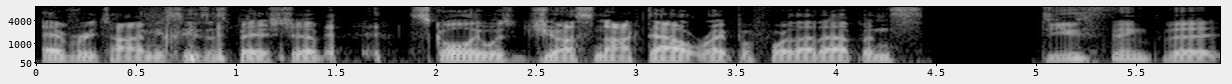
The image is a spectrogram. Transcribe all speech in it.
Every time he sees a spaceship, Scully was just knocked out right before that happens. Do you think that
